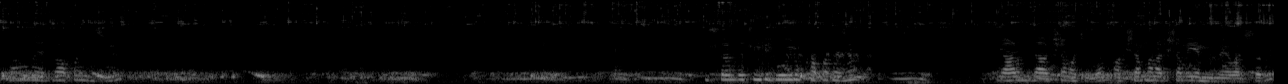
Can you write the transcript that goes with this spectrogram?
Şu an o da etrafa izliyor. Kuşları da çünkü doyurup kapatacağım. Yarın bir de akşam açacağım. Akşamdan akşama yemlemeye başladım.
